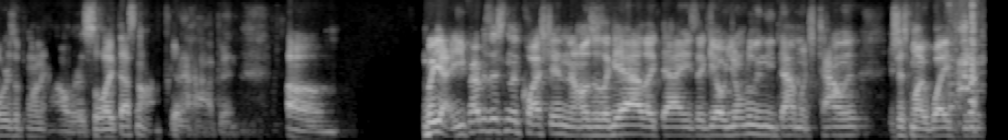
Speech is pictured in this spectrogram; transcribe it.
hours upon hours. So like that's not gonna happen. Um, but yeah, he prepositioned the question, and I was just like, yeah, I like that. And he's like, yo, you don't really need that much talent. It's just my wife. Doing,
